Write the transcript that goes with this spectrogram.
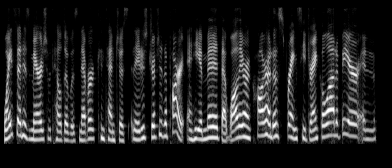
Whyte said his marriage with Hilda was never contentious. They just drifted apart, and he admitted that while they were in Colorado Springs, he drank a lot of beer and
